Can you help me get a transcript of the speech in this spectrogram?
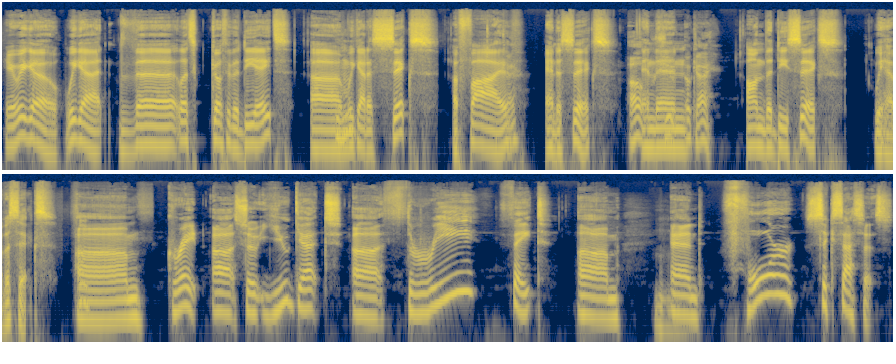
here we go. We got the let's go through the d8s. Um, Mhm. We got a six, a five, Okay. And a six. oh and shoot, then- okay On the d6, we have a six. Um, great. Uh, so you get uh three fate, um, Mhm. and four successes.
